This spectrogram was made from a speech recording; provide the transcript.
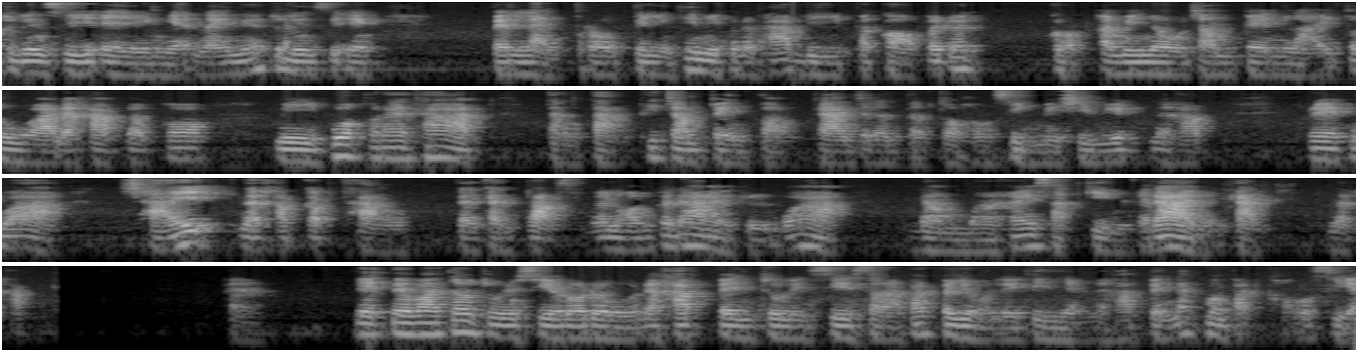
จุลินทรีย์เองเนี่ยในเนื้อจุลินทรีย์เอง เป็นแหล่งโปรตีนที่มีคุณภาพดีประกอบไปด้วยกรดอะมิโนจำเป็นหลายตัวนะครับ แล้วก็มีพวกแร่ธาตุต่างๆ ที่จำเป็นต่อการเจริญเติบโตของสิ่งมีชีวิตนะครับ เรียกว่าใช้นะครับกับทางในการปรับสิ่งแวดล้อมก็ได้ หรือว่านำมาให้สัตว์กินก็ได้เหมือนกันนะครับ เรียกได้ว่าเจ้าจุลินทรีย์โรโดนะครับเป็นจุลินทรีย์สารพัดประโยชน์เลยทีเดียวนะครับเป็นนักบำบัดของเสีย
